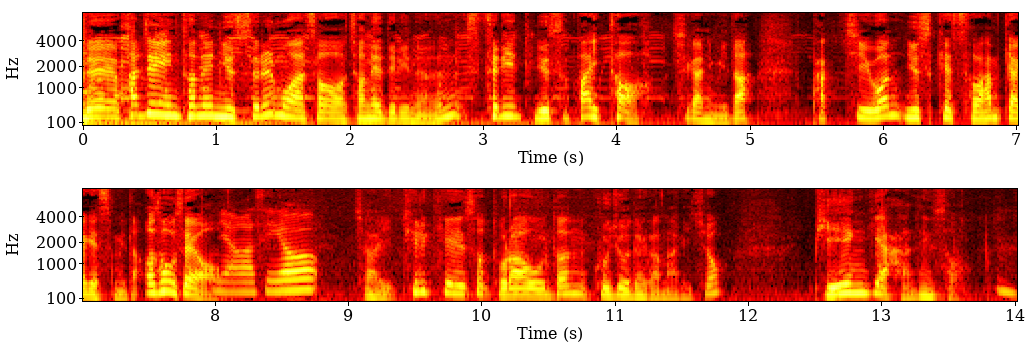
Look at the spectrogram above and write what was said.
네, 화제 인터넷 뉴스를 모아서 전해드리는 스트릿 뉴스 파이터 시간입니다. 박지원 뉴스캐스터와 함께하겠습니다. 어서 오세요. 안녕하세요. 자, 이 튀르키예에서 돌아오던 구조대가 말이죠. 비행기 안에서 음.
